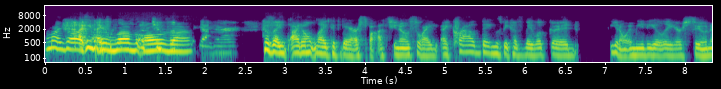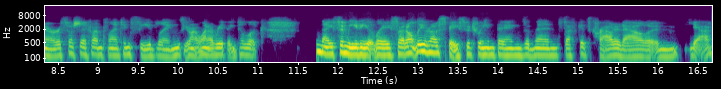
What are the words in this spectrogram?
my gosh, I, mean, I put love all of that. because I, I don't like bare spots, you know, so I, I crowd things because they look good, you know, immediately or sooner, especially if I'm planting seedlings. You know, I want everything to look nice immediately. So I don't leave enough space between things and then stuff gets crowded out and yeah.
